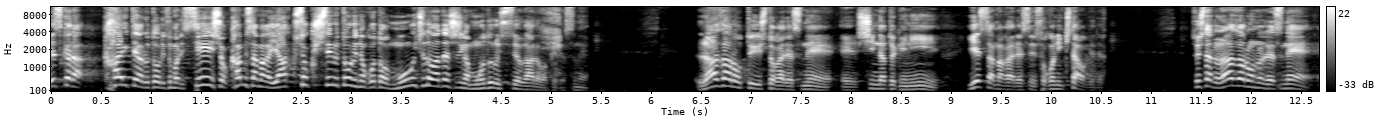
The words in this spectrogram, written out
ですから、書いてある通り、つまり聖書、神様が約束している通りのことをもう一度私たちが戻る必要があるわけですね。ラザロという人がですね、死んだ時に、イエス様がですね、そこに来たわけです。そしたらラザロのですね、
